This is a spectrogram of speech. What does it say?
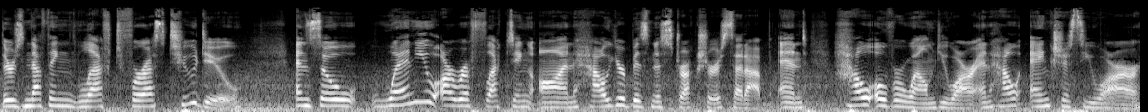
There's nothing left for us to do. And so, when you are reflecting on how your business structure is set up and how overwhelmed you are and how anxious you are,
